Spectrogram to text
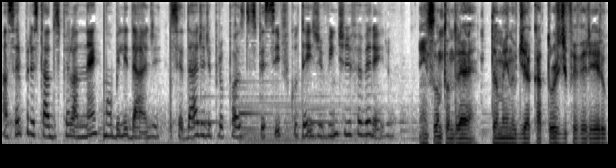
a ser prestados pela NEC Mobilidade, sociedade de propósito específico, desde 20 de fevereiro. Em Santo André, também no dia 14 de fevereiro,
